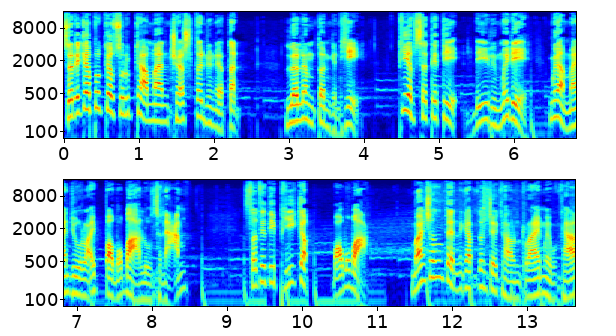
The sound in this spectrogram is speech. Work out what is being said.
สวัสดีครับพวกกับสุรุข่าวแมนเชสเตอร์ยูไนเต็ดแล้วเริ่มต้นกันที่ เทียบสถิติดีหรือไม่ดี เมื่อแมนยูไล่ปอบบาลงสนาม สถิติผีกับปอบบาแมนเชสเตอร์ยูไนเต็ดนะครับต้องเจอข่าวร้ายเมื่อพวกเขา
